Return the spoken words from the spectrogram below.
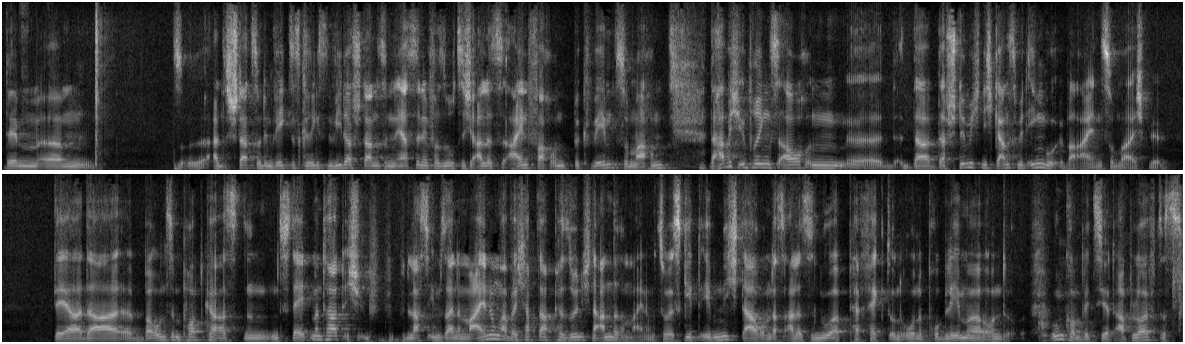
dem ähm, so, statt so dem Weg des geringsten Widerstandes in erster Linie versucht, sich alles einfach und bequem zu machen. Da habe ich übrigens auch, ein, äh, da, da stimme ich nicht ganz mit Ingo überein zum Beispiel der da äh, bei uns im Podcast ein Statement hat. Ich lasse ihm seine Meinung, aber ich habe da persönlich eine andere Meinung zu. Es geht eben nicht darum, dass alles nur perfekt und ohne Probleme und unkompliziert abläuft. Das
